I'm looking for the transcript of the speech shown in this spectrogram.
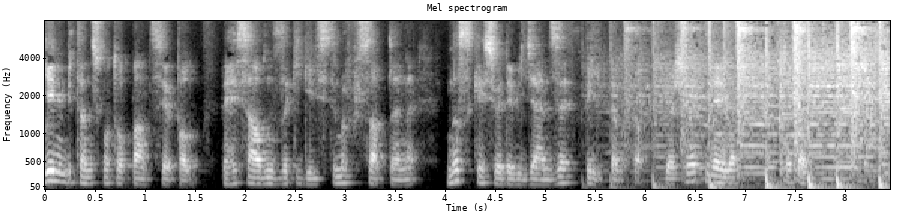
Gelin bir tanışma toplantısı yapalım ve hesabınızdaki geliştirme fırsatlarını nasıl keşfedebileceğinize birlikte bakalım. Görüşmek dileğiyle. Hoşçakalın.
